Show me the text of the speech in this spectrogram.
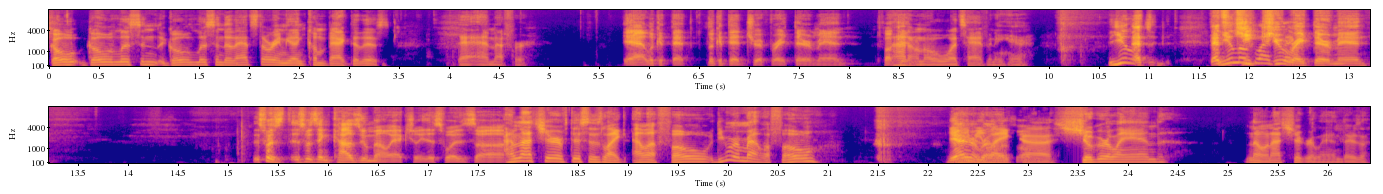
go go listen go listen to that story and then come back to this. That mf'er. yeah look at that look at that drip right there man Fucking, I don't know what's happening here. You That's that's You look GQ like that- right there, man. This was this was in Cozumel actually. This was uh I'm not sure if this is like LFO. Do you remember LFO? yeah, I Maybe remember like LFO. uh Sugarland. No, not Sugarland. There's a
